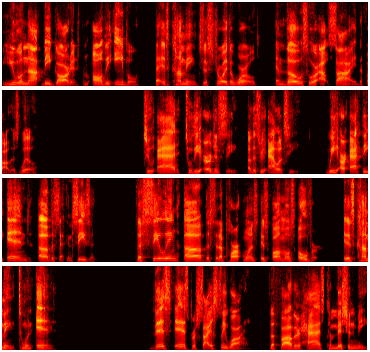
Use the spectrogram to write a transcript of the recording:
you will not be guarded from all the evil that is coming to destroy the world and those who are outside the Father's will. To add to the urgency of this reality, we are at the end of the second season. The sealing of the set apart ones is almost over. It is coming to an end. This is precisely why the Father has commissioned me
